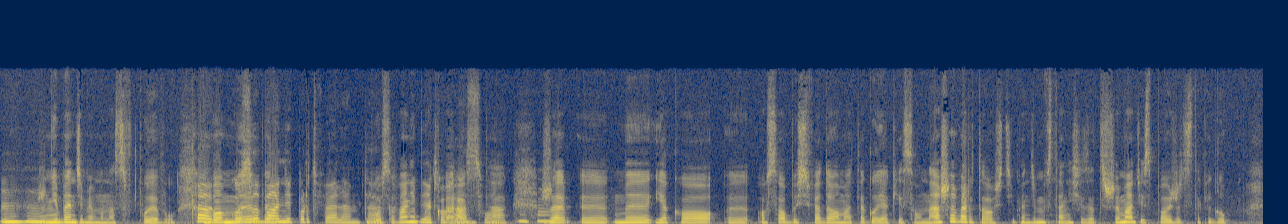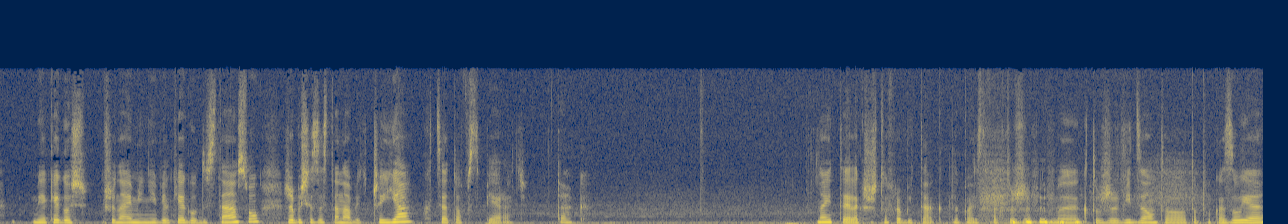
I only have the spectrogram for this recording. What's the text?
Mhm. Że nie będzie miał na nas wpływu. Tak, bo my głosowanie portfelem, tak? Głosowanie jako portfelem, hasło. Tak, że y, my jako y, osoby świadome tego, jakie są nasze wartości, będziemy w stanie się zatrzymać i spojrzeć z takiego jakiegoś przynajmniej niewielkiego dystansu, żeby się zastanowić, czy ja chcę to wspierać. tak. No i tyle. Krzysztof robi tak dla Państwa, którzy, którzy widzą, to, to pokazuje.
